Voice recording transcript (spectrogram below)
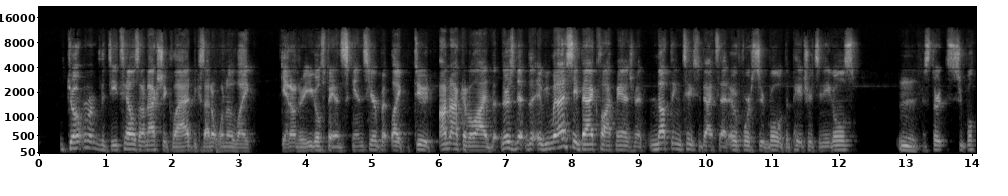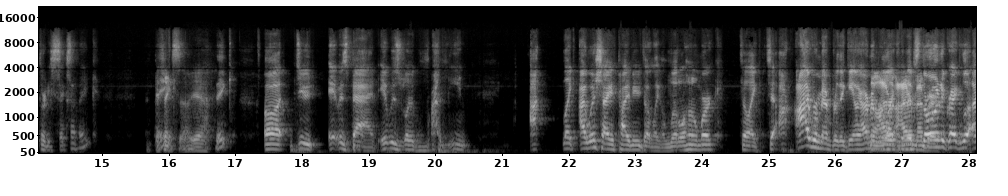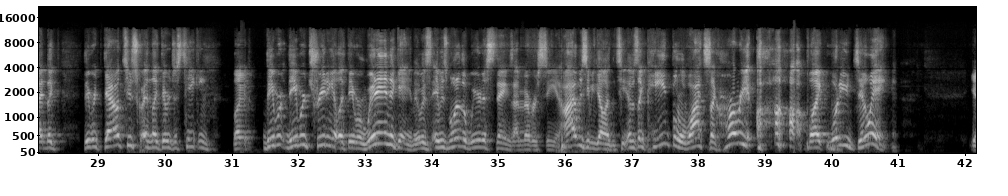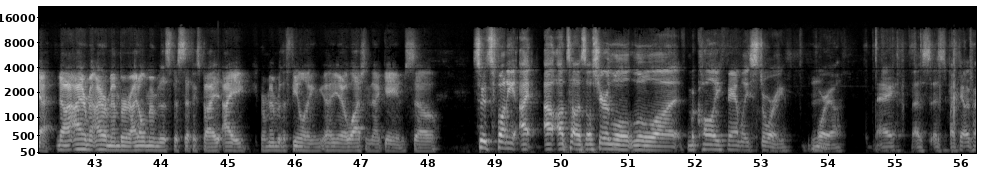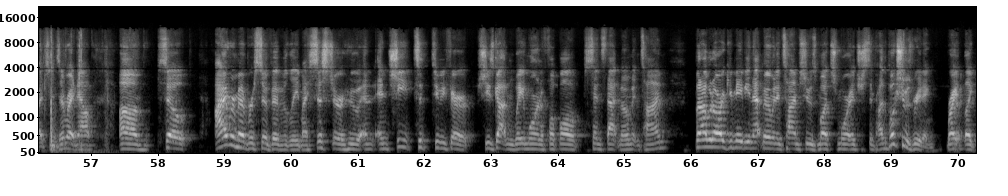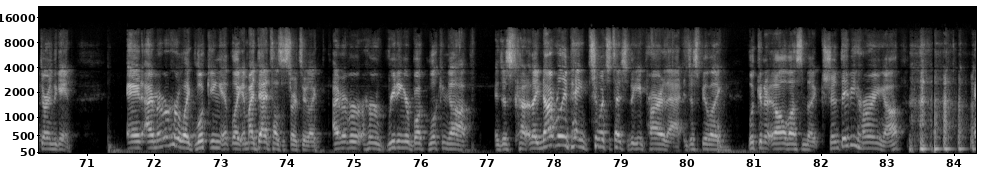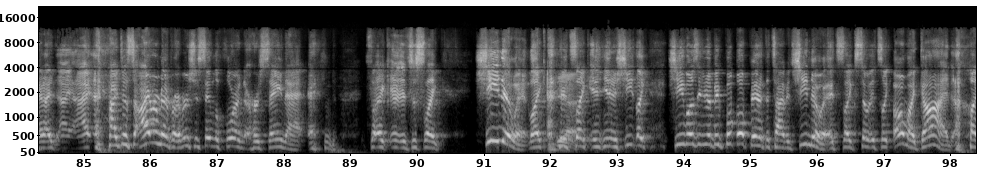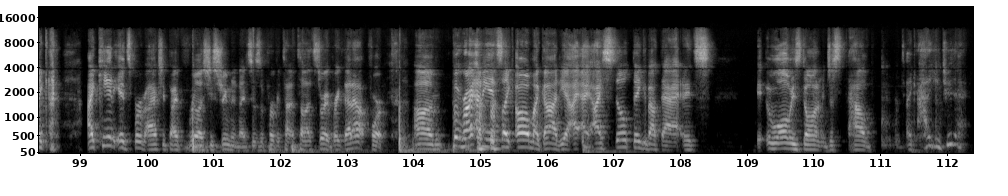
don't remember the details, and I'm actually glad because I don't want to like get under Eagles fans' skins here. But like, dude, I'm not gonna lie. There's if when I say bad clock management, nothing takes me back to that 04 Super Bowl with the Patriots and Eagles. Mm. It was thir- Super Bowl 36, I think. I think, I think so. Yeah. I think. Uh, dude, it was bad. It was like, I mean, I like. I wish I had probably maybe done like a little homework to like. To I, I remember the game. Like, I remember no, like I, I remember. throwing to Greg. I like they were down two score and like they were just taking like they were they were treating it like they were winning the game. It was it was one of the weirdest things I've ever seen. I was even yelling at the team. It was like painful to watch. It's like hurry up! Like what are you doing? Yeah, no, I remember. I remember. I don't remember the specifics, but I, I remember the feeling. Uh, you know, watching that game. So, so it's funny. I I'll, I'll tell us. I'll share a little little uh, Macaulay family story mm. for you. Hey, as, as my family probably tunes in right now. Um, so I remember so vividly my sister who and and she to, to be fair, she's gotten way more into football since that moment in time. But I would argue maybe in that moment in time she was much more interested by the book she was reading, right? right? Like during the game. And I remember her like looking at like, and my dad tells the story too. Like I remember her reading her book, looking up, and just kind of like not really paying too much attention to the game prior to that, and just be like looking at all of us and be like, shouldn't they be hurrying up? and I, I, I, I just, I remember, I remember on the floor and her saying that, and it's like, it's just like she knew it. Like yeah. it's like you know, she like she wasn't even a big football fan at the time, and she knew it. It's like so, it's like, oh my god, like. I can't. It's perfect. I actually I realized she's streaming tonight, so it's a perfect time to tell that story. Break that out for. Her. Um, but right, I mean, it's like, oh my god, yeah. I, I, I still think about that. And it's it will always dawn on me just how like how do you do that?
